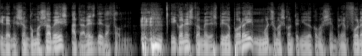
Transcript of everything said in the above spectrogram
y la emisión, como sabéis, a través de Dazón. y con esto me despido por hoy. Mucho más contenido, como siempre, en fuera.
